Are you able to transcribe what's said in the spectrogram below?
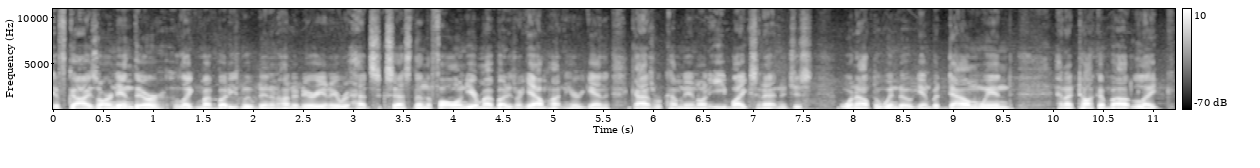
if guys aren't in there, like my buddies moved in and hunted area and they had success, then the following year my buddies like, yeah, I'm hunting here again. Guys were coming in on e-bikes and that, and it just went out the window again. But downwind, and I talk about like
